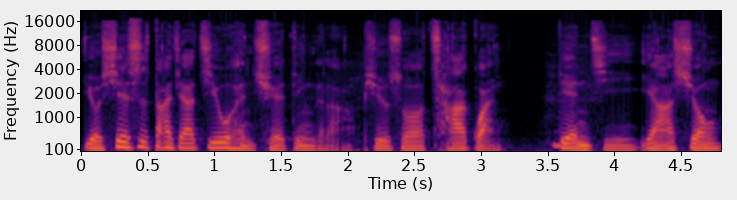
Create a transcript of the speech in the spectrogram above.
有些是大家几乎很确定的啦，譬如说插管、电极、压胸，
